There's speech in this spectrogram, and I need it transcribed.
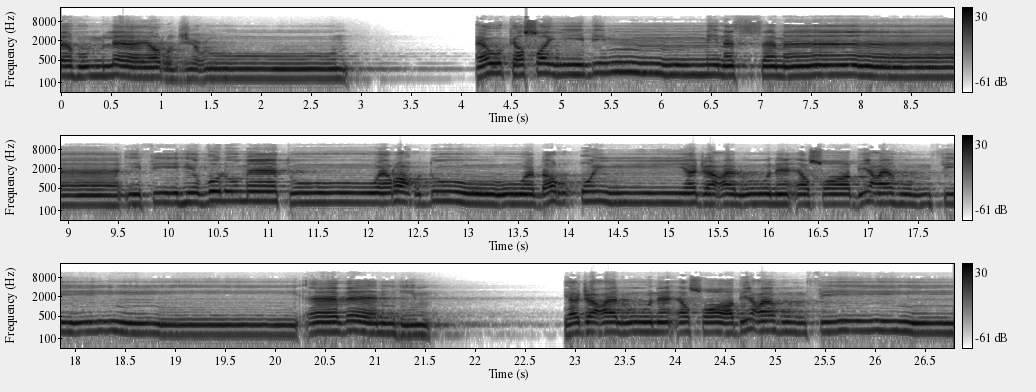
فهم لا يرجعون. أو كصيب من السماء فيه ظلمات ورعد وبرق يجعلون أصابعهم في آذانهم يجعلون أصابعهم في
